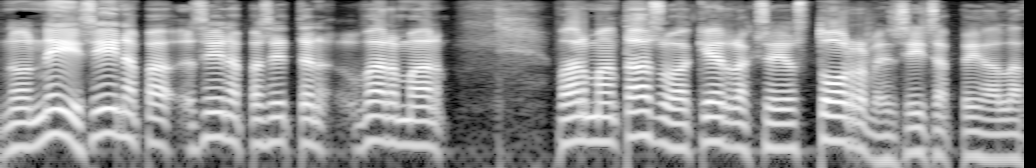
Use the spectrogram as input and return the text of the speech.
No niin, siinäpä, siinäpä sitten varmaan varmaan tasoa kerrakseen, jos Torven sisäpihalla.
